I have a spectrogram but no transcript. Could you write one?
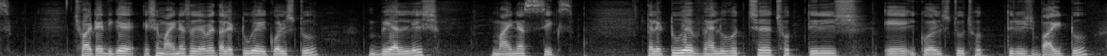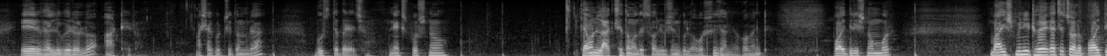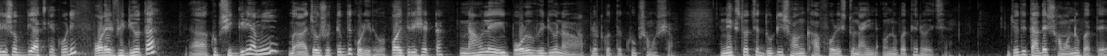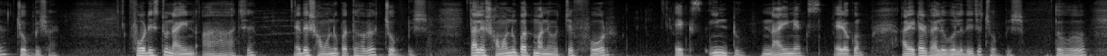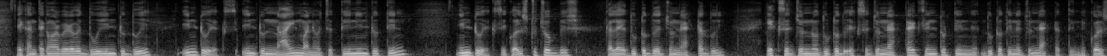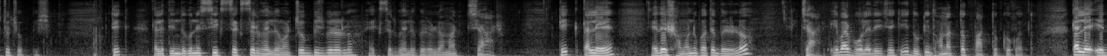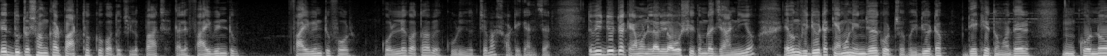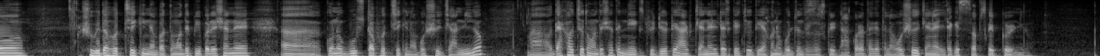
ছয়টা এদিকে এসে মাইনাস হয়ে যাবে, তাহলে টু এ ইকুয়ালস টু বিয়াল্লিশ মাইনাস সিক্স তাহলে টু এ ভ্যালু হচ্ছে ছত্রিশ এ ইকুয়ালস টু ছত্রিশ বাই টু, এর ভ্যালু বেরোলো আঠেরো। আশা করছি তোমরা বুঝতে পেরেছ। নেক্সট প্রশ্ন। কেমন লাগছে তোমাদের সলিউশনগুলো অবশ্যই জানিও কমেন্ট পঁয়ত্রিশ নম্বর। বাইশ মিনিট হয়ে গেছে, চলো পঁয়ত্রিশ অবধি আজকে করি। পরের ভিডিওটা খুব শিগগিরই আমি চৌষট্টি অবধি করিয়ে দেবো। পঁয়ত্রিশেরটা, না হলে এই বড় ভিডিও না আপলোড করতে খুব সমস্যা। নেক্সট হচ্ছে দুটি সংখ্যা ফোর ইস টু নাইন অনুপাতে রয়েছে। যদি তাদের সমানুপাতে চব্বিশ হয়। ফোর ইস টু নাইন আছে। এদের সমানুপাতে হবে চব্বিশ। তাহলে সমানুপাত মানে হচ্ছে four x into nine x, এরকম। আর এটার ভ্যালু বলে দিয়েছে চব্বিশ। তো এখান থেকে আমার বেরোবে দুই ইন্টু দুই ইন্টু এক্স ইন্টু নাইন মানে হচ্ছে তিন ইন্টু তিন ইন্টু এক্স ইকুয়ালস টু চব্বিশ। তাহলে দুটো দুইয়ের জন্য একটা দুই, এক্সের জন্য দুটো এক্সের জন্য একটা এক্স ইন্টু তিন, দুটো তিনের জন্য একটা তিন ইকুয়ালস টু চব্বিশ। ঠিক? তাহলে তিন দুগুণে সিক্স এক্সের ভ্যালু আমার চব্বিশ বেরোলো এক্সের ভ্যালু বেরোলো আমার চার। ঠিক? তাহলে এদের সমানুপাতে বেরোলো চার। এবার বলে দিয়েছে কি, দুটি ধনাত্মক পার্থক্য কত? তাহলে এদের দুটো সংখ্যার পার্থক্য কত ছিল? পাঁচ। তাহলে five into five into four করলে কত হবে? কুড়ি হচ্ছে আমার সঠিক অ্যান্সার তো ভিডিওটা কেমন লাগল অবশ্যই তোমরা জানিও এবং ভিডিওটা কেমন এনজয় করছ? ভিডিওটা দেখে তোমাদের কোনো সুবিধা হচ্ছে কি না বা তোমাদের প্রিপারেশানে কোনো বুস্ট আপ হচ্ছে কি না অবশ্যই জানিও। দেখা হচ্ছে তোমাদের সাথে নেক্সট ভিডিওতে আর চ্যানেলটাকে যদি এখনও পর্যন্ত সাবস্ক্রাইব না করা থাকে, তাহলে অবশ্যই চ্যানেলটাকে সাবস্ক্রাইব করে নিও।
